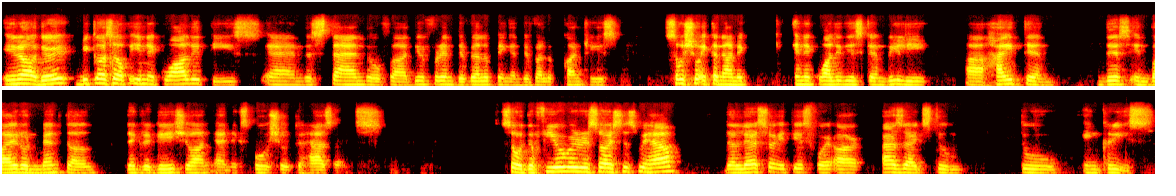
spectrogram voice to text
You know, there because of inequalities and the stand of uh, different developing and developed countries, socioeconomic inequalities can really uh, heighten this environmental degradation and exposure to hazards. So the fewer resources we have, the lesser it is for our hazards to, to increase.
